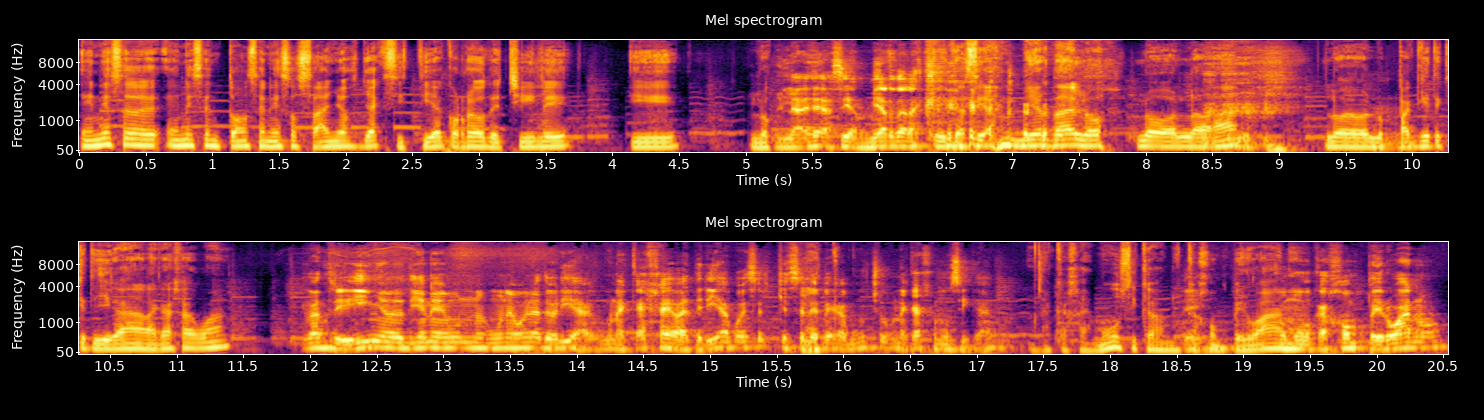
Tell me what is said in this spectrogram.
en ese, en ese entonces, en esos años, ya existía Correo de Chile y los Y la hacían mierda las y te cajas. hacían mierda los, los, los, ah, los- paquetes que te llegaban a la caja, weón? Iván Triviño tiene un- una buena teoría. Una caja de batería puede ser que se le pega mucho, una caja musical. Una caja de música, un Sí. cajón peruano. Como cajón peruano.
